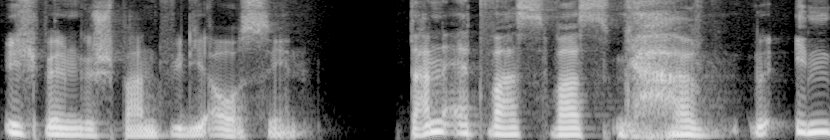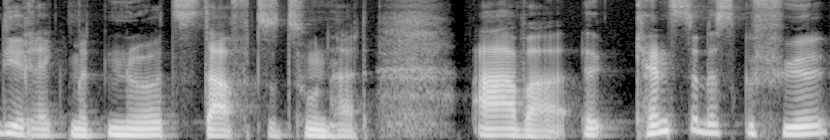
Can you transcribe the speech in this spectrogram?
Ich bin gespannt, wie die aussehen. Dann etwas, was ja indirekt mit Nerd-Stuff zu tun hat. Aber äh, kennst du das Gefühl,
